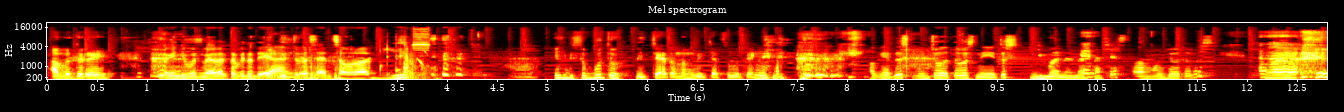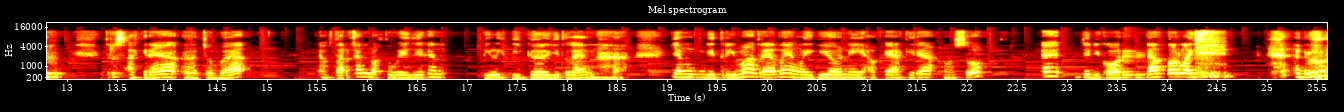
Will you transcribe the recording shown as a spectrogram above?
Apa tuh Rey? Pengen nyebut merek tapi nanti Ya, editor sensor lagi. Ih disebut tuh di chat, untung di chat sebutnya. Oke, terus muncul terus nih. Terus gimana Natasha setelah muncul terus? Eh, terus akhirnya eh, coba daftar kan waktu WJ kan pilih tiga gitu kan yang diterima ternyata yang legio nih oke akhirnya masuk eh jadi koordinator lagi aduh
